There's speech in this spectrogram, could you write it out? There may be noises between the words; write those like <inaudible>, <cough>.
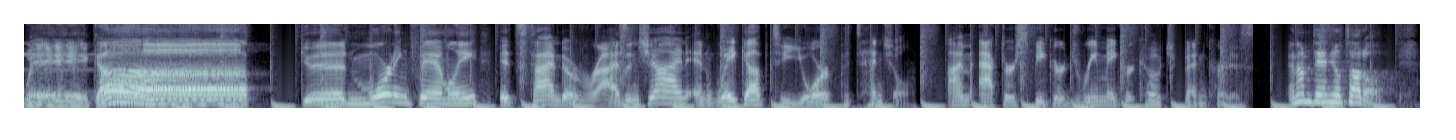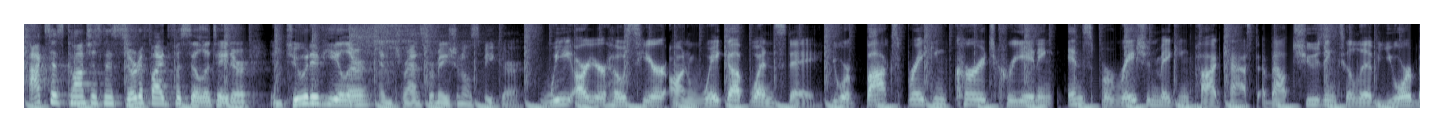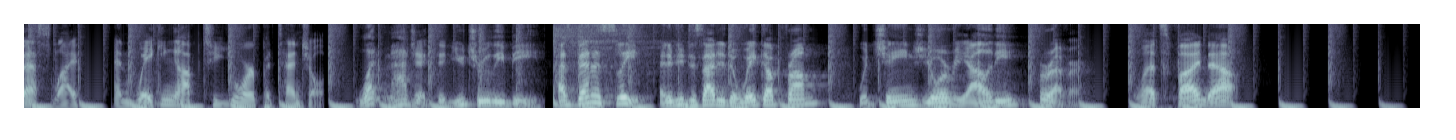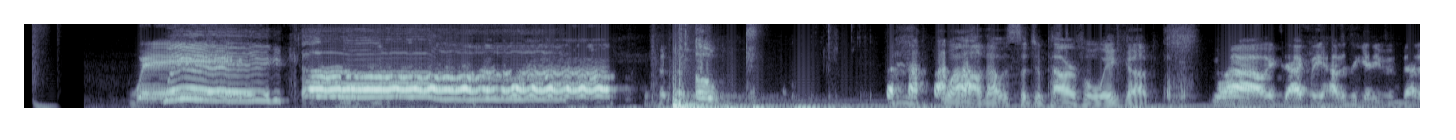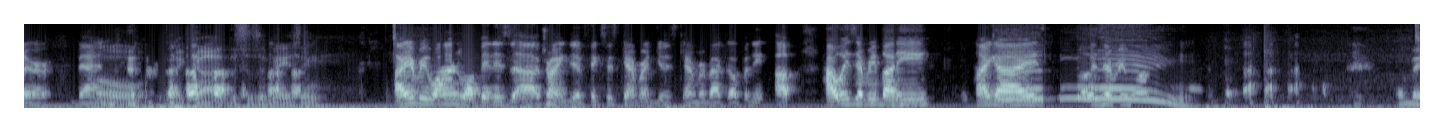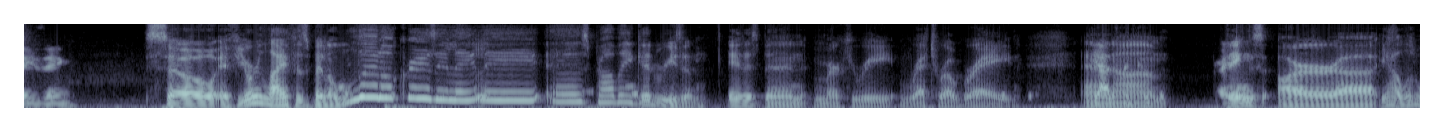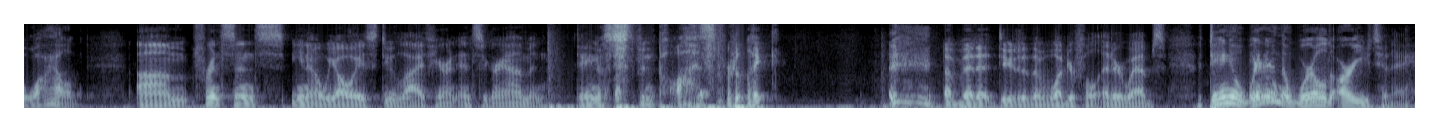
Wake up! Good morning, family. It's time to rise and shine and wake up to your potential. I'm actor, speaker, dream maker coach Ben Curtis. And I'm Daniel Tuttle, Access Consciousness certified facilitator, intuitive healer, and transformational speaker. We are your hosts here on Wake Up Wednesday, your box breaking, courage creating, inspiration making podcast about choosing to live your best life and waking up to your potential. What magic did you truly be? Has been asleep, and if you decided to wake up from, would change your reality forever. Let's find out. Wake, up! Oh. <laughs> wow, that was such a powerful wake up. Wow, exactly. How does it get even better, Ben? Oh <laughs> my god, this is amazing. Hi everyone. While Ben is uh, trying to fix his camera and get his camera back up and up, how is everybody? Hi guys. How is everyone? <laughs> Amazing. So, if your life has been a little crazy lately, it's probably a good reason. It has been Mercury retrograde. And Yeah, um, right? things are, uh, yeah, a little wild. Um, for instance, you know, we always do live here on Instagram, and Daniel's <laughs> just been paused for like a minute due to the wonderful interwebs. Daniel, where in the world are you today?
